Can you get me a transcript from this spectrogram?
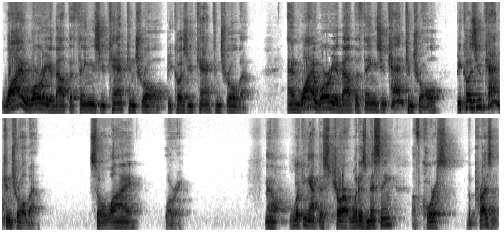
Why worry about the things you can't control because you can't control them? And why worry about the things you can control because you can control them? So why worry? Now, looking at this chart, what is missing? Of course, the present,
